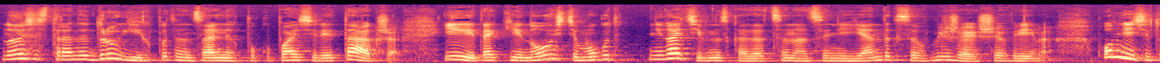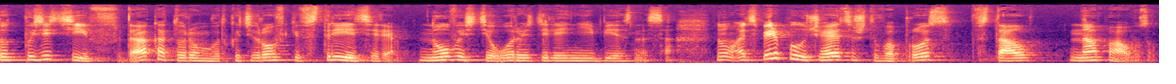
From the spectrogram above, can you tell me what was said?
но и со стороны других потенциальных покупателей также. И такие новости новости могут негативно сказаться на цене Яндекса в ближайшее время. Помните тот позитив, да, которым вот котировки встретили, новости о разделении бизнеса. Ну а теперь получается, что вопрос встал на паузу.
